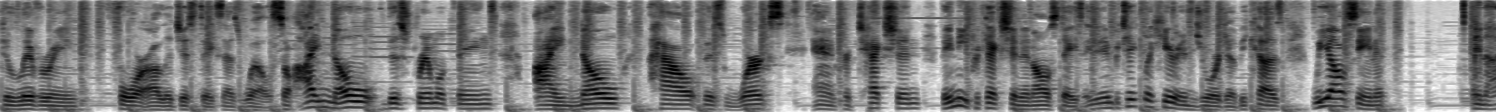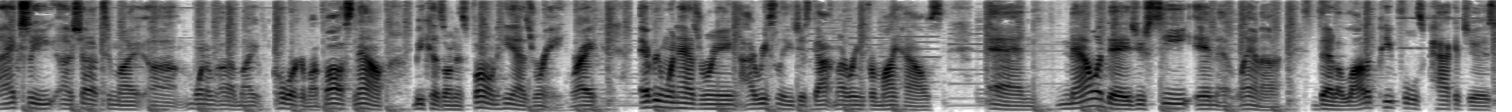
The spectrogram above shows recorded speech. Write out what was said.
delivering for our logistics as well. So I know this realm of things. I know how this works and protection. They need protection in all states, and in particular here in Georgia, because we all seen it and I actually uh, shout out to my uh, one of uh, my coworker, my boss now, because on his phone he has Ring. Right, everyone has Ring. I recently just got my Ring from my house, and nowadays you see in Atlanta that a lot of people's packages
